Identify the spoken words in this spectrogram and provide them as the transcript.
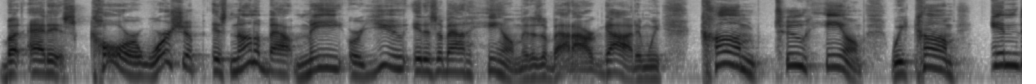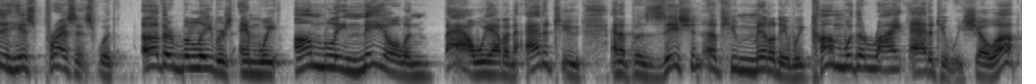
But at its core, worship is not about me or you, it is about Him. It is about our God. And we come to Him, we come into His presence with other believers and we humbly kneel and bow. We have an attitude and a position of humility. We come with the right attitude. We show up,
